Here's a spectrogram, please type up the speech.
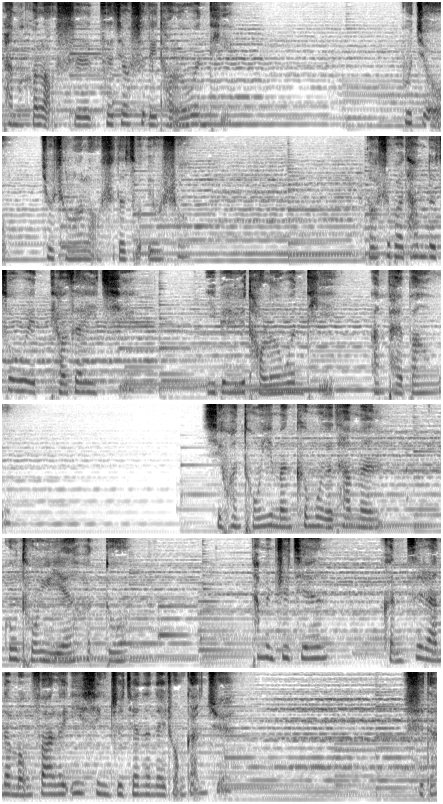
他们和老师在教室里讨论问题。不久就成了老师的左右手。老师把他们的座位调在一起，以便于讨论问题、安排班务。喜欢同一门科目的他们，共同语言很多。他们之间很自然地萌发了异性之间的那种感觉。是的，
